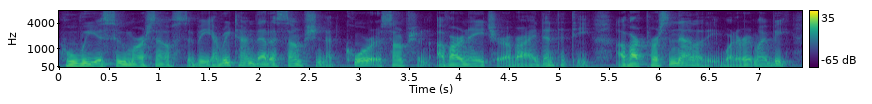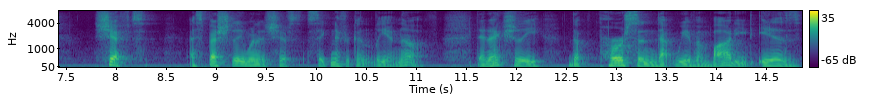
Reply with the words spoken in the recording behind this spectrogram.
who we assume ourselves to be, every time that assumption, that core assumption of our nature, of our identity, of our personality, whatever it might be, shifts, especially when it shifts significantly enough, then actually the person that we have embodied is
